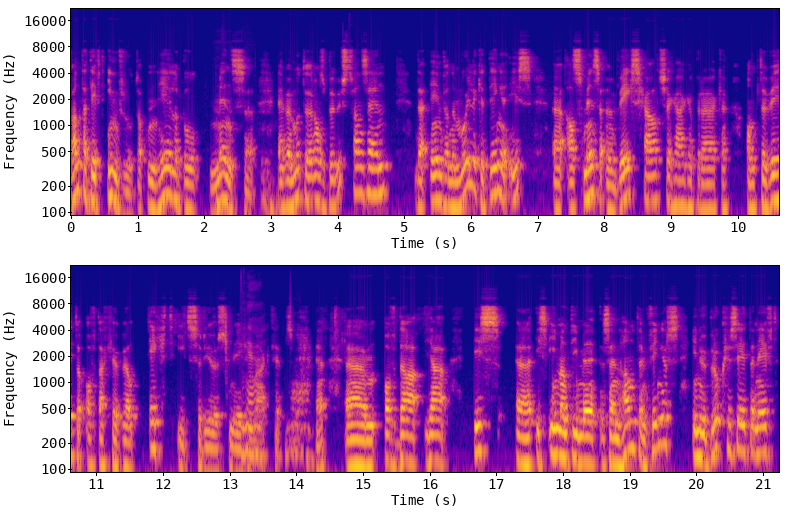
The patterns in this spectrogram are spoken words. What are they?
Want dat heeft invloed op een heleboel mensen. En we moeten er ons bewust van zijn dat een van de moeilijke dingen is uh, als mensen een weegschaaltje gaan gebruiken om te weten of dat je wel echt iets serieus meegemaakt ja. hebt. Ja. Um, of dat, ja, is uh, is iemand die met zijn hand en vingers in uw broek gezeten heeft,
